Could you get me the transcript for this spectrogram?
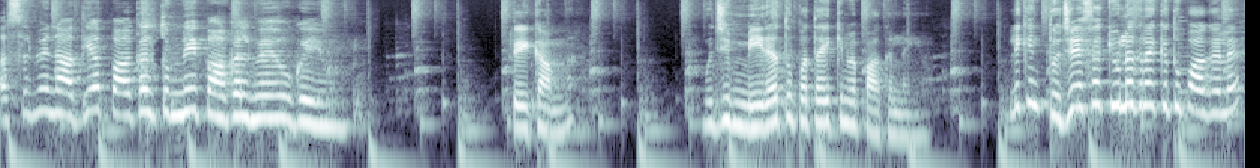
असल में नादिया पागल तुम नहीं पागल मैं हो गई हूँ। तो काम ना मुझे मेरा तो पता है कि मैं पागल नहीं हूँ। लेकिन तुझे ऐसा क्यों लग रहा है कि तू पागल है?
